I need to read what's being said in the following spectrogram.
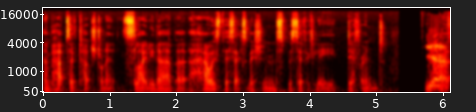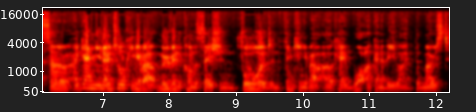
and perhaps I've touched on it slightly there. But how is this exhibition specifically different? Yeah, so again, you know, talking about moving the conversation forward and thinking about okay, what are going to be like the most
